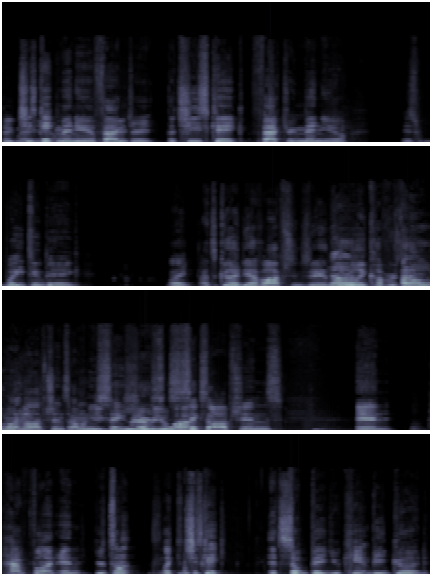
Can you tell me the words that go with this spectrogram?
big menu. Cheesecake menu factory. The Cheesecake Factory menu is way too big. Like That's good. You have options. It no, literally covers the I don't whole want range. options. I want you to say can do whatever here's you want. six options, and have fun. And you're telling like the cheesecake. It's so big you can't be good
